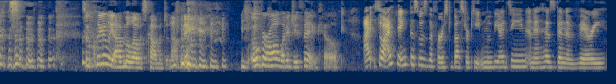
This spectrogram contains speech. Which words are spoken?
So clearly, I'm the lowest common denominator. Overall, what did you think, Hill? I so I think this was the first Buster Keaton movie I'd seen, and it has been a very,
